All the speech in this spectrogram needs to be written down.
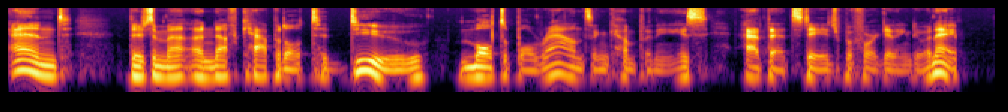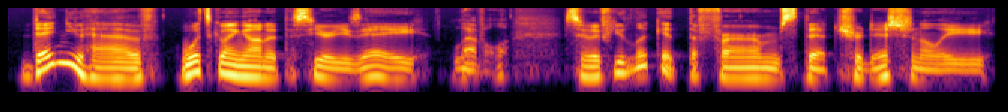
and there's enough capital to do multiple rounds in companies at that stage before getting to an A. Then you have what's going on at the Series A level. So if you look at the firms that traditionally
